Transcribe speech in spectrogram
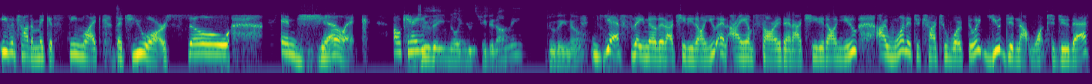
even try to make it seem like that you are so angelic. Okay? Do they know you cheated on me? Do they know? Yes, they know that I cheated on you, and I am sorry that I cheated on you. I wanted to try to work through it. You did not want to do that.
